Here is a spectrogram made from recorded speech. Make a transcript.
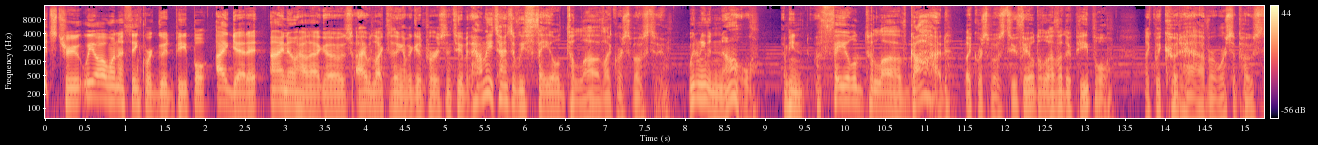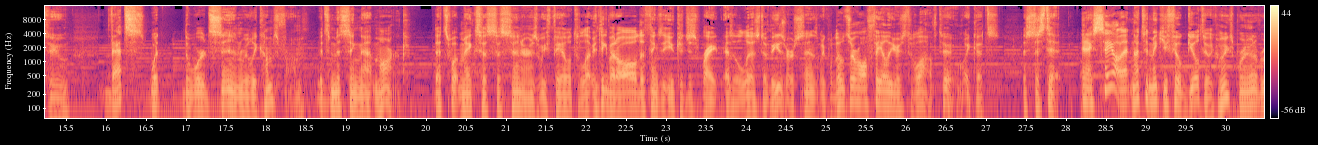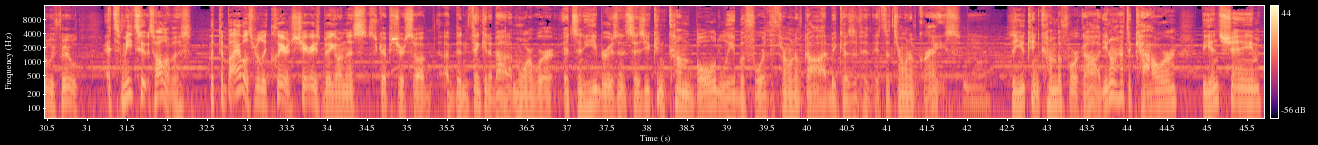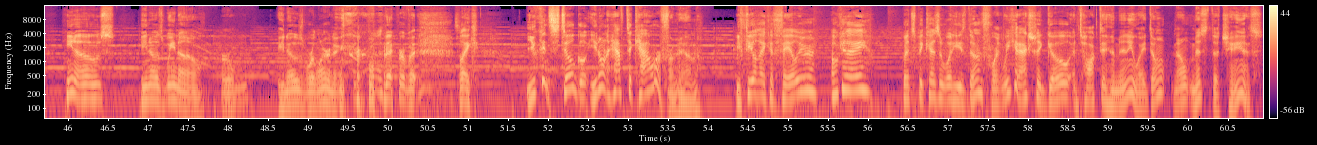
It's true. We all want to think we're good people. I get it. I know how that goes. I would like to think I'm a good person too. But how many times have we failed to love like we're supposed to? We don't even know. I mean, failed to love God like we're supposed to, failed to love other people like we could have or we're supposed to. That's what the word sin really comes from. It's missing that mark. That's what makes us a sinner is we fail to love. Think about all the things that you could just write as a list of these are sins. Like, well, those are all failures to love too. Like that's that's just it. And I say all that not to make you feel guilty. Like, thanks, Brant, I've really failed. It's me too. It's all of us. But the Bible's really clear. And Sherri's big on this scripture, so I've, I've been thinking about it more. Where it's in Hebrews and it says you can come boldly before the throne of God because of it, it's the throne of grace. Yeah. So you can come before God. You don't have to cower, be in shame. He knows. He knows we know, or mm-hmm. he knows we're learning, or whatever. But it's like you can still go. You don't have to cower from him. You feel like a failure, okay? But it's because of what he's done for us. We can actually go and talk to him anyway. Don't don't miss the chance.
